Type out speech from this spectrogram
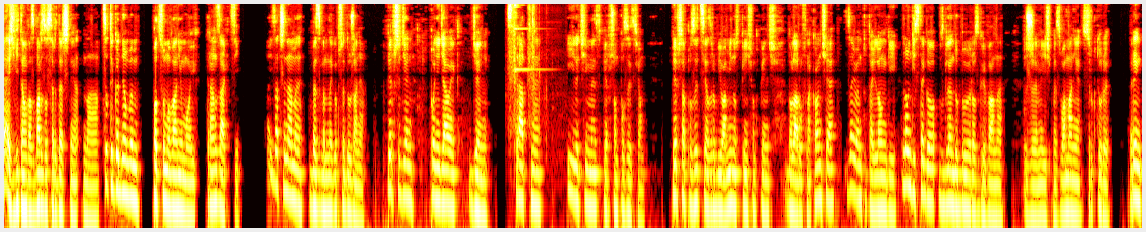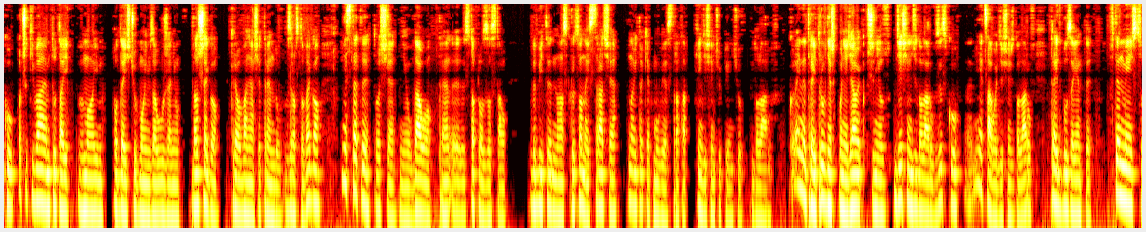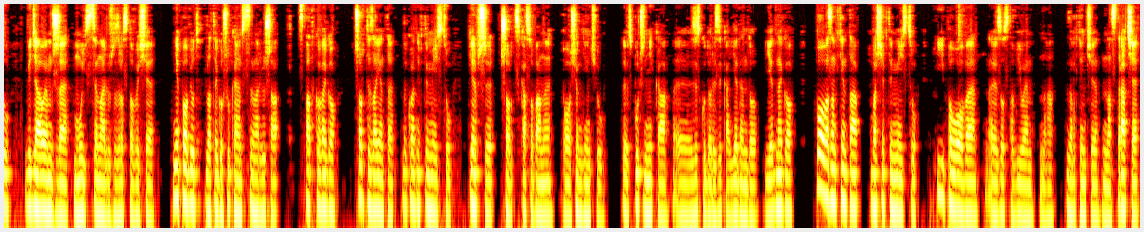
Cześć, witam Was bardzo serdecznie na cotygodniowym podsumowaniu moich transakcji. No i zaczynamy bez zbędnego przedłużania. Pierwszy dzień, poniedziałek, dzień stratny i lecimy z pierwszą pozycją. Pierwsza pozycja zrobiła minus 55 dolarów na koncie. Zająłem tutaj longi. Longi z tego względu były rozgrywane, że mieliśmy złamanie struktury rynku. Oczekiwałem tutaj w moim podejściu, w moim założeniu dalszego kreowania się trendu wzrostowego. Niestety to się nie udało. Y, Stop loss został wybity na skróconej stracie. No i tak jak mówię, strata 55 dolarów. Kolejny trade również w poniedziałek przyniósł 10 dolarów zysku, y, niecałe 10 dolarów. Trade był zajęty w tym miejscu. Wiedziałem, że mój scenariusz wzrostowy się nie powiódł, dlatego szukałem scenariusza spadkowego. Shorty zajęte dokładnie w tym miejscu. Pierwszy short skasowany po osiągnięciu y, współczynnika y, zysku do ryzyka 1 do 1. Połowa zamknięta właśnie w tym miejscu i połowę y, zostawiłem na zamknięcie na stracie.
